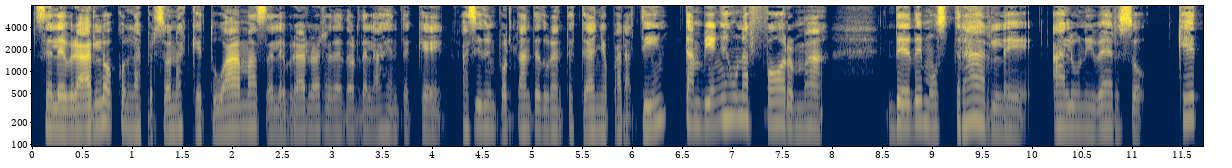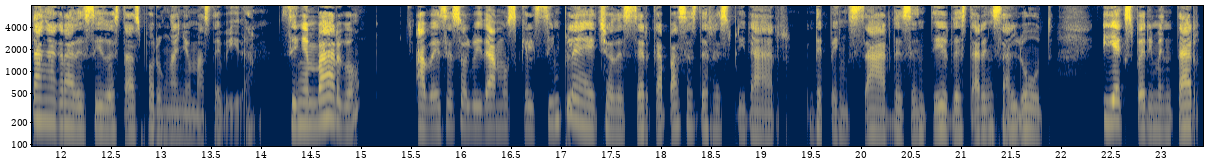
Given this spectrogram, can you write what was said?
Celebrarlo con las personas que tú amas, celebrarlo alrededor de la gente que ha sido importante durante este año para ti. También es una forma de demostrarle al universo qué tan agradecido estás por un año más de vida. Sin embargo, a veces olvidamos que el simple hecho de ser capaces de respirar, de pensar, de sentir, de estar en salud y experimentar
